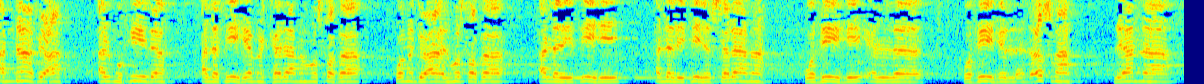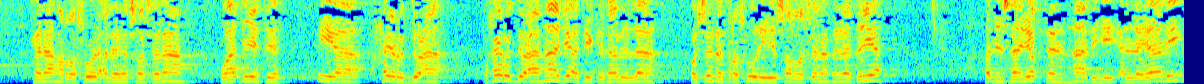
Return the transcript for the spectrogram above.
النافعة المفيدة التي هي من كلام المصطفى ومن دعاء المصطفى الذي فيه الذي فيه السلامة وفيه وفيه العصمة. لأن كلام الرسول عليه الصلاة والسلام وأدعيته هي خير الدعاء. وخير الدعاء ما جاء في كتاب الله وسنة رسوله صلى الله عليه وسلم من الأدعية. فالإنسان يغتنم هذه الليالي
